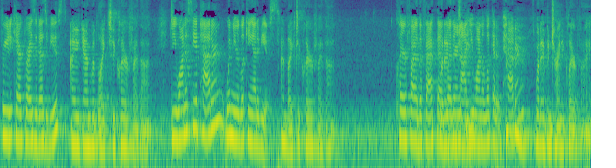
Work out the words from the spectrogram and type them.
For you to characterize it as abuse. I again would like to clarify that. Do you want to see a pattern when you're looking at abuse? I'd like to clarify that. Clarify the fact that What whether or not you want to look at a pattern. What I've been trying to clarify.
